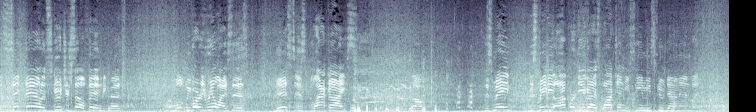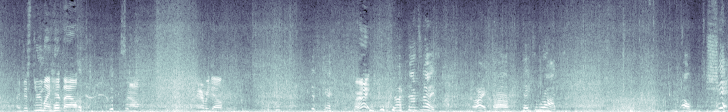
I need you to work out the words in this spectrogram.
is sit down and scoot yourself in because what we've already realized is this is black ice. so this may this may be awkward to you guys watching. You've seen me scoot down in, but I just threw my hip out. So there we go. All right. That's nice. All right, uh, take some rod. Oh, shit.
